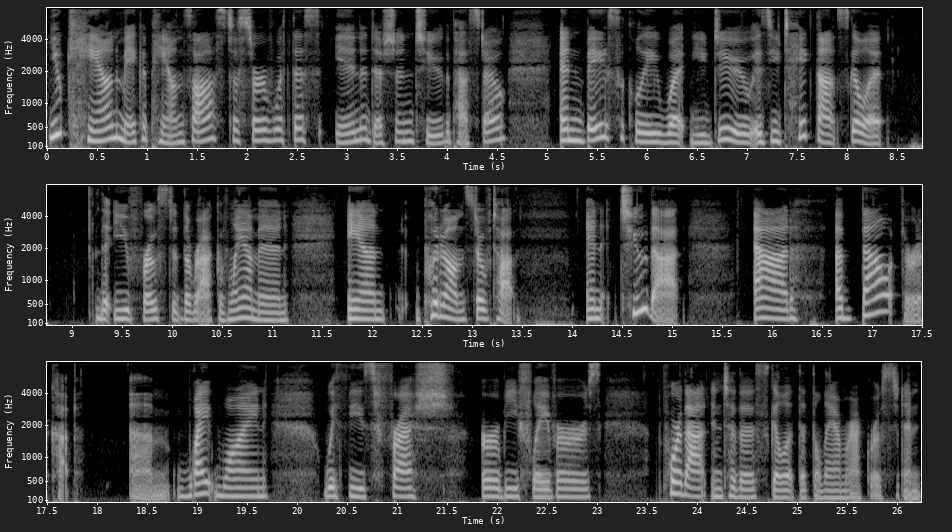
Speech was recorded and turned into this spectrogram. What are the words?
You can make a pan sauce to serve with this in addition to the pesto. And basically, what you do is you take that skillet that you've roasted the rack of lamb in and put it on the stove top. And to that, add about third a cup um, white wine with these fresh herby flavors. Pour that into the skillet that the lamb rack roasted in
